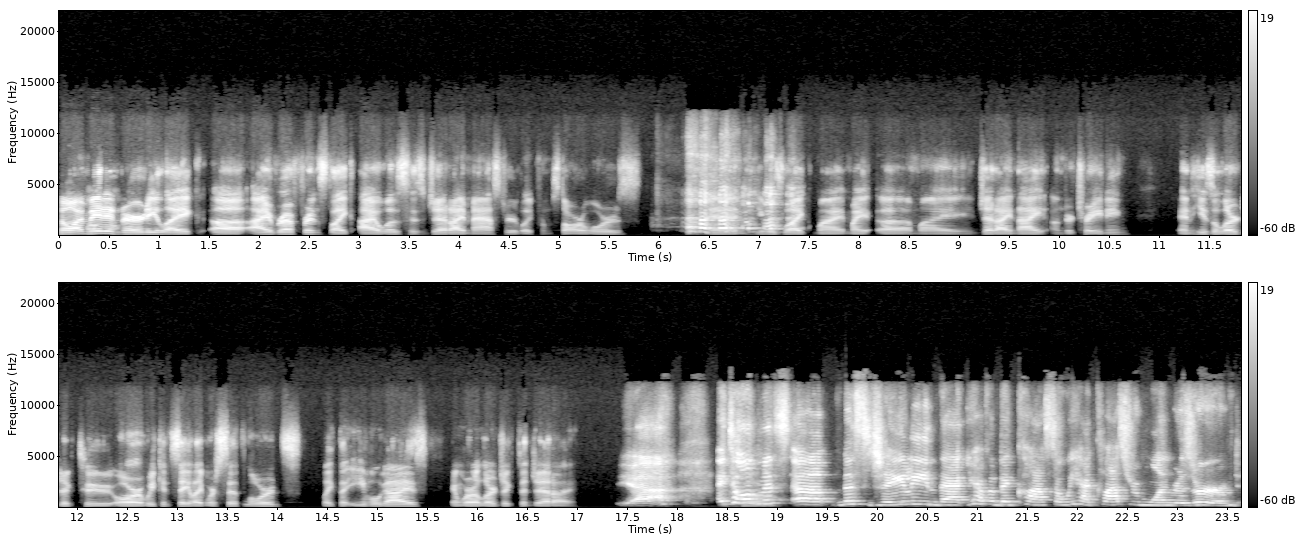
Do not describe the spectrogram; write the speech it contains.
No, I made it nerdy. Like uh, I referenced like I was his Jedi master, like from Star Wars and he was like my my uh my Jedi Knight under training, and he's allergic to, or we can say like we're Sith lords, like the evil guys, and we're allergic to Jedi. Yeah, I told So- Miss uh, Miss Jaylene that you have a big class, so we had classroom one reserved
